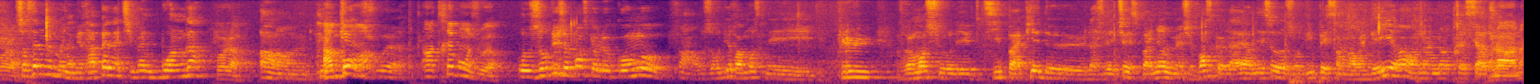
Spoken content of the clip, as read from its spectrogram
Voilà. Chancel Mbemba, il me rappelle un Chimène Bouanga. Voilà. Un bon, hein. joueur Un très bon joueur. Aujourd'hui, je pense que le Congo, enfin, aujourd'hui, Ramos n'est plus vraiment sur les petits papiers de la sélection espagnole, mais je pense que la RDC aujourd'hui peut s'en enorgueillir. hein. On a notre Sergio Ramos,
